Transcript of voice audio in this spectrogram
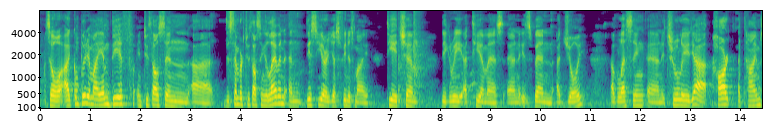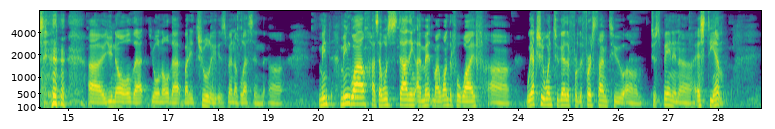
so I completed my MDiv in 2000, uh, December 2011, and this year I just finished my THM degree at TMS, and it's been a joy, a blessing, and it truly, yeah, hard at times. uh, you know all that, you all know that, but it truly has been a blessing. Uh, mean, meanwhile, as I was studying, I met my wonderful wife. Uh, we actually went together for the first time to um, to Spain in a STM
